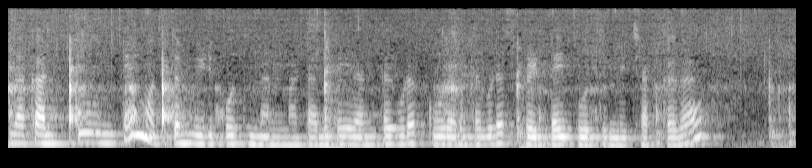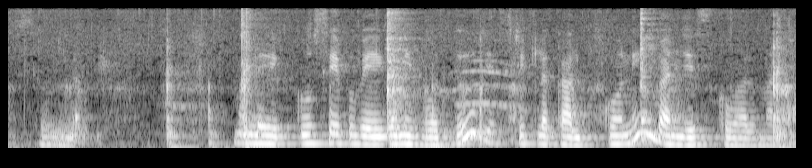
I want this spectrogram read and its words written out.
ఇలా కలుపుతూ ఉంటే మొత్తం విడిపోతుంది అనమాట అంతే ఇదంతా కూడా కూర అంతా కూడా స్ప్రెడ్ అయిపోతుంది చక్కగా. సో ఇలా. మళ్ళీ ఎక్కువసేపు వేగనివ్వద్దు జస్ట్ ఇట్లా కలుపుకొని బంద్ చేసుకోవాలి మళ్ళీ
